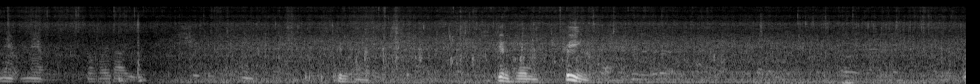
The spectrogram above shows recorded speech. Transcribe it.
เน็บเน็บเราค่อยได้ กินหอมกินหอมปิ้งน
